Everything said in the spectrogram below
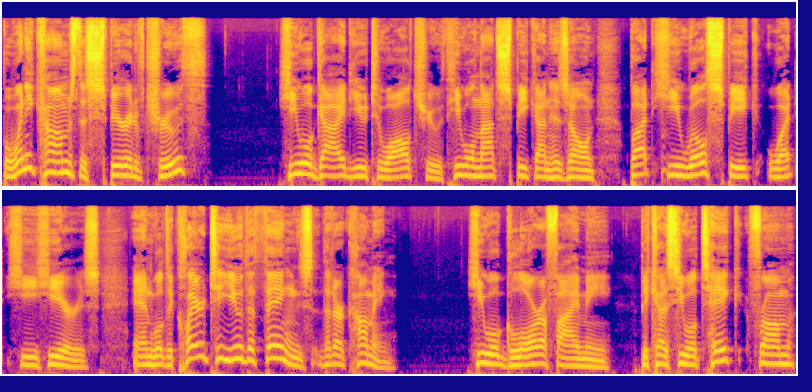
But when he comes, the Spirit of truth, he will guide you to all truth. He will not speak on his own, but he will speak what he hears, and will declare to you the things that are coming he will glorify me because he will take from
